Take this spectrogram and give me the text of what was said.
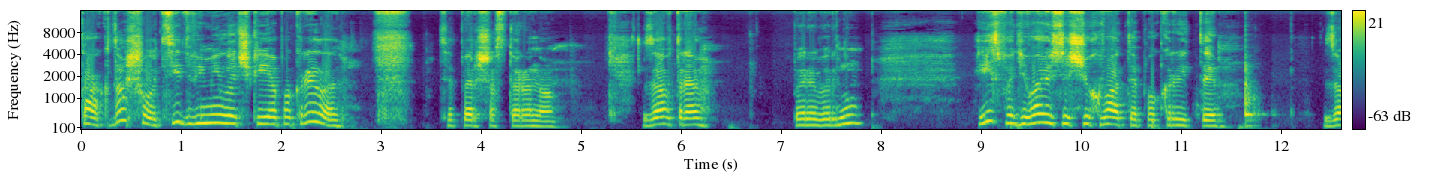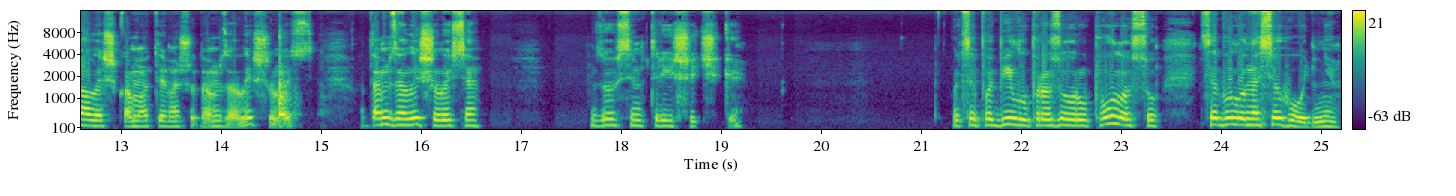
Так, ну що, ці дві мілочки я покрила. Це перша сторона. Завтра переверну. І сподіваюся, що хватить покрити залишками тими, що там залишилось. А там залишилося зовсім трішечки. Оце по білу прозору полосу. Це було на сьогодні.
